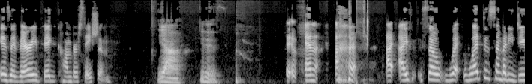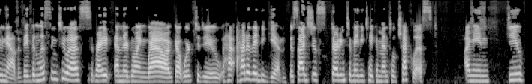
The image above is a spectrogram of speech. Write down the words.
is a very big conversation. Yeah, it is. and I, I, so what, what does somebody do now that they've been listening to us, right? And they're going, wow, I've got work to do. How, how do they begin? Besides just starting to maybe take a mental checklist. I mean, do you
